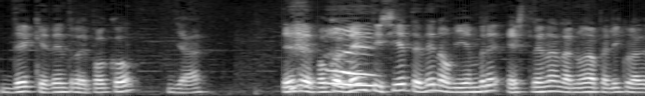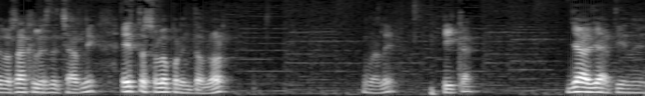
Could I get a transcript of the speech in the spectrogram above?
de que dentro de poco, ya, dentro de poco, el 27 de noviembre, estrenan la nueva película de Los Ángeles de Charlie. Esto solo por el dolor. ¿Vale? Pica. Ya, ya tiene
